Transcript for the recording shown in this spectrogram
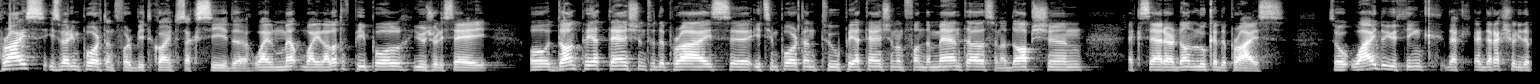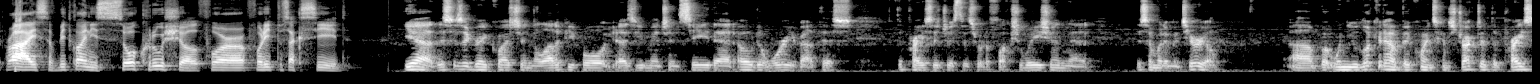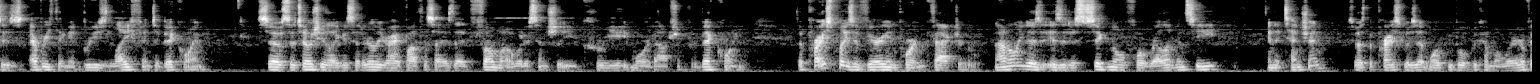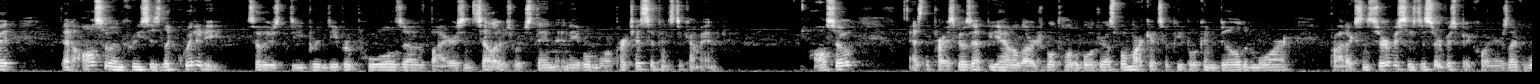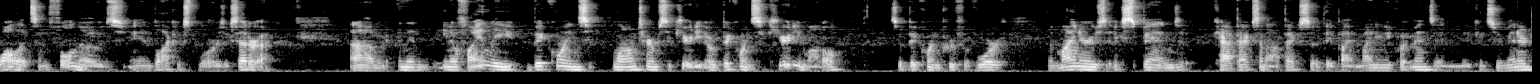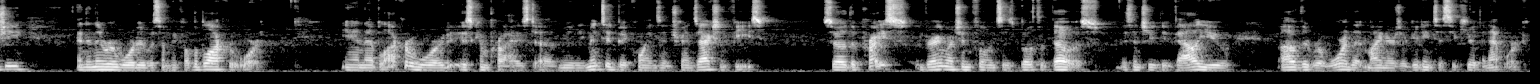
price is very important for Bitcoin to succeed, uh, while, while a lot of people usually say oh, don't pay attention to the price. Uh, it's important to pay attention on fundamentals, on adoption, etc. Don't look at the price. So why do you think that, that actually the price of Bitcoin is so crucial for, for it to succeed? Yeah, this is a great question. A lot of people, as you mentioned, say that, oh, don't worry about this. The price is just a sort of fluctuation that is somewhat immaterial. Um, but when you look at how Bitcoin's constructed, the price is everything. It breathes life into Bitcoin. So Satoshi, like I said earlier, hypothesized that FOMO would essentially create more adoption for Bitcoin. The price plays a very important factor. Not only does is it a signal for relevancy and attention, so as the price goes up, more people become aware of it. That also increases liquidity. So there's deeper and deeper pools of buyers and sellers, which then enable more participants to come in. Also, as the price goes up, you have a larger total addressable market, so people can build more products and services to service Bitcoiners like wallets and full nodes and block explorers, etc. Um, and then, you know, finally, Bitcoin's long-term security or Bitcoin security model, so Bitcoin proof of work, the miners expend capex and opex, so they buy mining equipment and they consume energy, and then they're rewarded with something called the block reward. And that block reward is comprised of newly minted Bitcoins and transaction fees. So the price very much influences both of those. Essentially, the value of the reward that miners are getting to secure the network.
